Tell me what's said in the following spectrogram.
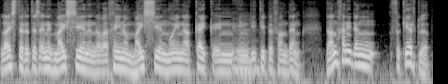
luister, dit is eintlik my seun en dan gaan jy nou my seun mooi na kyk en mm. en die tipe van ding, dan gaan die ding verkeerd loop.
